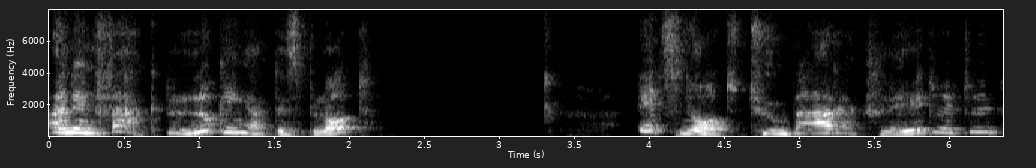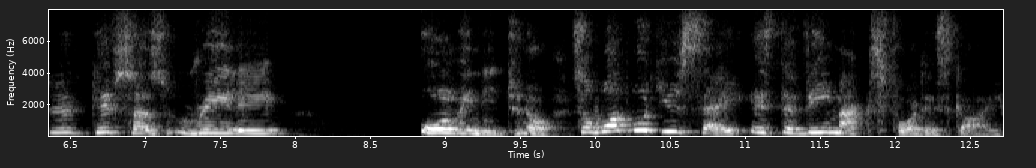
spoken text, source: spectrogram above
And in fact, looking at this plot, it's not too bad actually. It, it, it, gives us really all we need to know. So what would you say is the Vmax for this guy?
